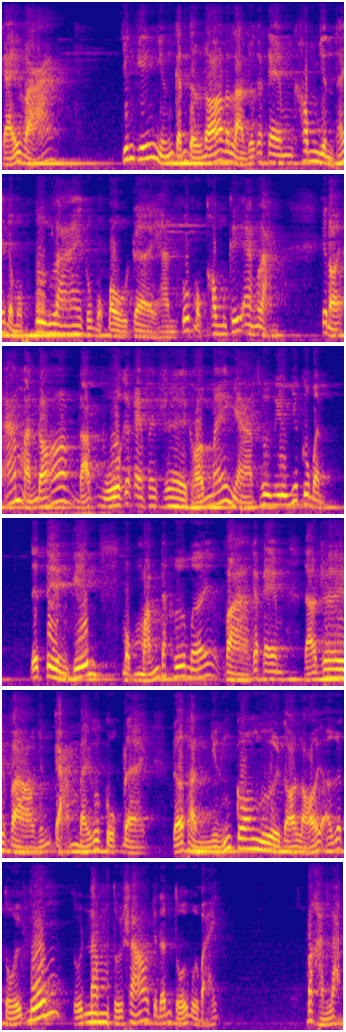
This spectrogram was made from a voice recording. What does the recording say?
cãi vã chứng kiến những cảnh tượng đó nó làm cho các em không nhìn thấy được một tương lai của một bầu trời hạnh phúc một không khí an lành. Cái nỗi ám ảnh đó đã buộc các em phải rời khỏi mái nhà thương yêu nhất của mình để tìm kiếm một mảnh đất hứa mới và các em đã rơi vào những cạm bẫy của cuộc đời trở thành những con người tội lỗi ở cái tuổi 4, tuổi 5, tuổi 6 cho đến tuổi 17 bất hạnh lắm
